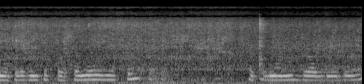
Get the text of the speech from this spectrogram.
মশলা কিন্তু কষানো হয়ে গেছে। এখন আমি জল দিয়ে দেবো।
